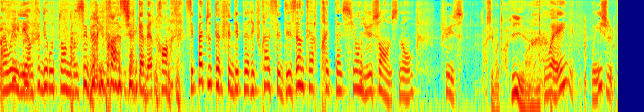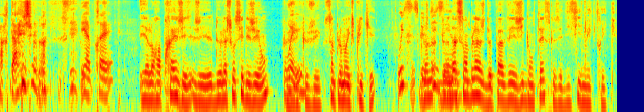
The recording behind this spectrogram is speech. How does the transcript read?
Ah oui, il est un peu déroutant dans ses périphrases, Jacques Bertrand. C'est pas tout à fait des périphrases, c'est des interprétations du sens, non Plus. Bon, C'est votre avis. euh. Oui, oui, je le partage. Et après? Et alors après, j'ai de la chaussée des géants que Oui. j'ai- que j'ai simplement expliqué. Oui, c'est ce que je D'un disais. d'un assemblage de pavés gigantesques et dissymétriques.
